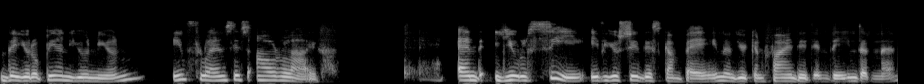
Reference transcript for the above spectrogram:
the European Union influences our life. And you'll see, if you see this campaign, and you can find it in the internet,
